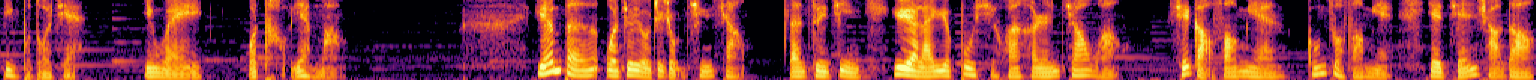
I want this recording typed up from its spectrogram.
并不多见，因为我讨厌忙。原本我就有这种倾向，但最近越来越不喜欢和人交往，写稿方面、工作方面也减少到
